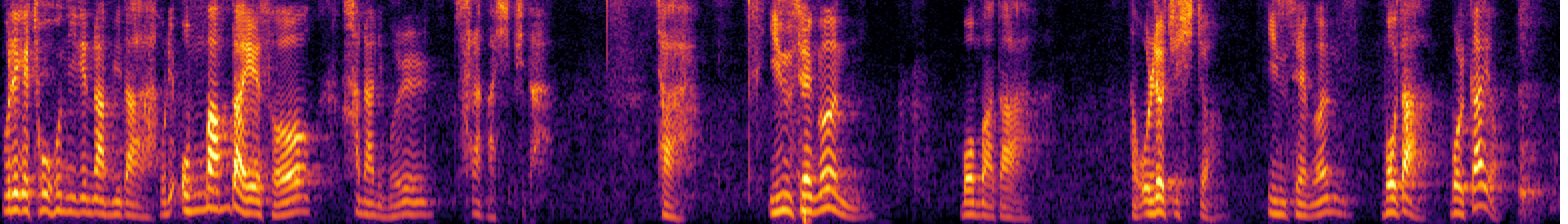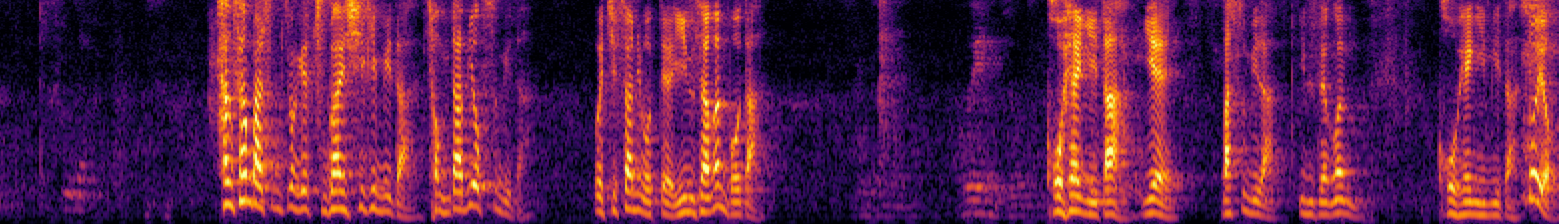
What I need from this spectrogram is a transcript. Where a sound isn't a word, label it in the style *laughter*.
우리에게 좋은 일이 납니다. 우리 온 마음 다해서 하나님을 사랑하십시다. 자, 인생은 뭐마다 올려주시죠. 인생은 뭐다? 뭘까요? 항상 말씀드리는 게 주관식입니다. 정답이 없습니다. 왜 집사님 어때요? 인생은 뭐다? 고행이다. 예, 맞습니다. 인생은 고행입니다. 또요.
